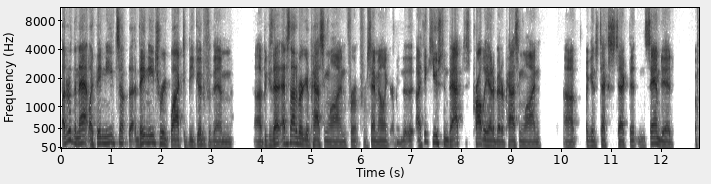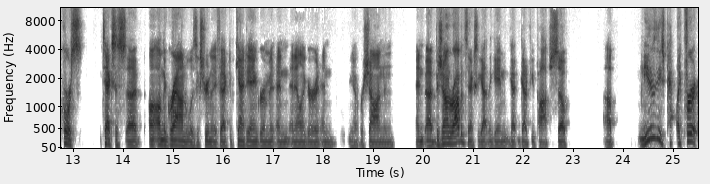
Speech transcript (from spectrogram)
Other than that, like they need some they need Tarik Black to be good for them uh, because that, that's not a very good passing line for from Sam Ehlinger. I mean, the, I think Houston Baptist probably had a better passing line uh, against Texas Tech than Sam did. Of course, Texas uh, on the ground was extremely effective. Keaontay Ingram and, and, and, and, you know Roschon and and uh, Bijan Robinson actually got in the game, got got a few pops. So uh, neither of these like for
